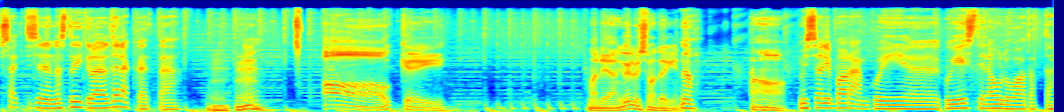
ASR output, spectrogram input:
sättisin ennast õigel ajal teleka ette mm. -hmm. aa, okei okay.. ma tean küll, mis ma tegin. noh, mis oli parem, kui, kui Eesti Laulu vaadata?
